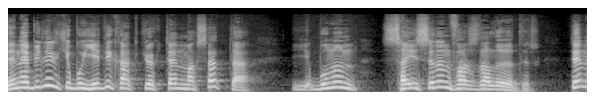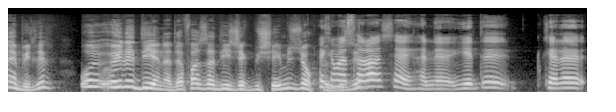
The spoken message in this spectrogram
Denebilir ki bu yedi kat gökten maksat da bunun sayısının fazlalığıdır. Denebilir. O öyle diyene de fazla diyecek bir şeyimiz yoktur Peki bizim. mesela şey hani yedi kere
